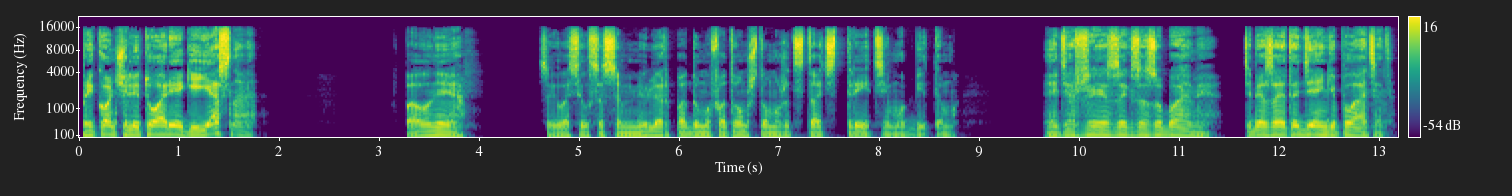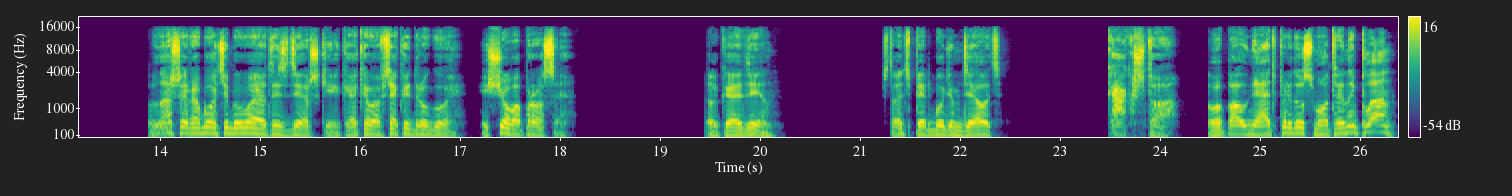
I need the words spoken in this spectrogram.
прикончили туареги, ясно?» «Вполне», — согласился Сэм Мюллер, подумав о том, что может стать третьим убитым. «И держи язык за зубами. Тебе за это деньги платят. В нашей работе бывают издержки, как и во всякой другой. Еще вопросы?» «Только один. Что теперь будем делать?» «Как что? Выполнять предусмотренный план?»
